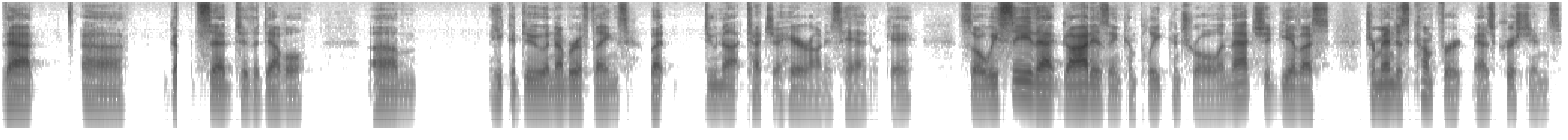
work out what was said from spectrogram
that uh, God said to the devil, um, he could do a number of things, but do not touch a hair on his head, okay? So we see that God is in complete control, and that should give us tremendous comfort as Christians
